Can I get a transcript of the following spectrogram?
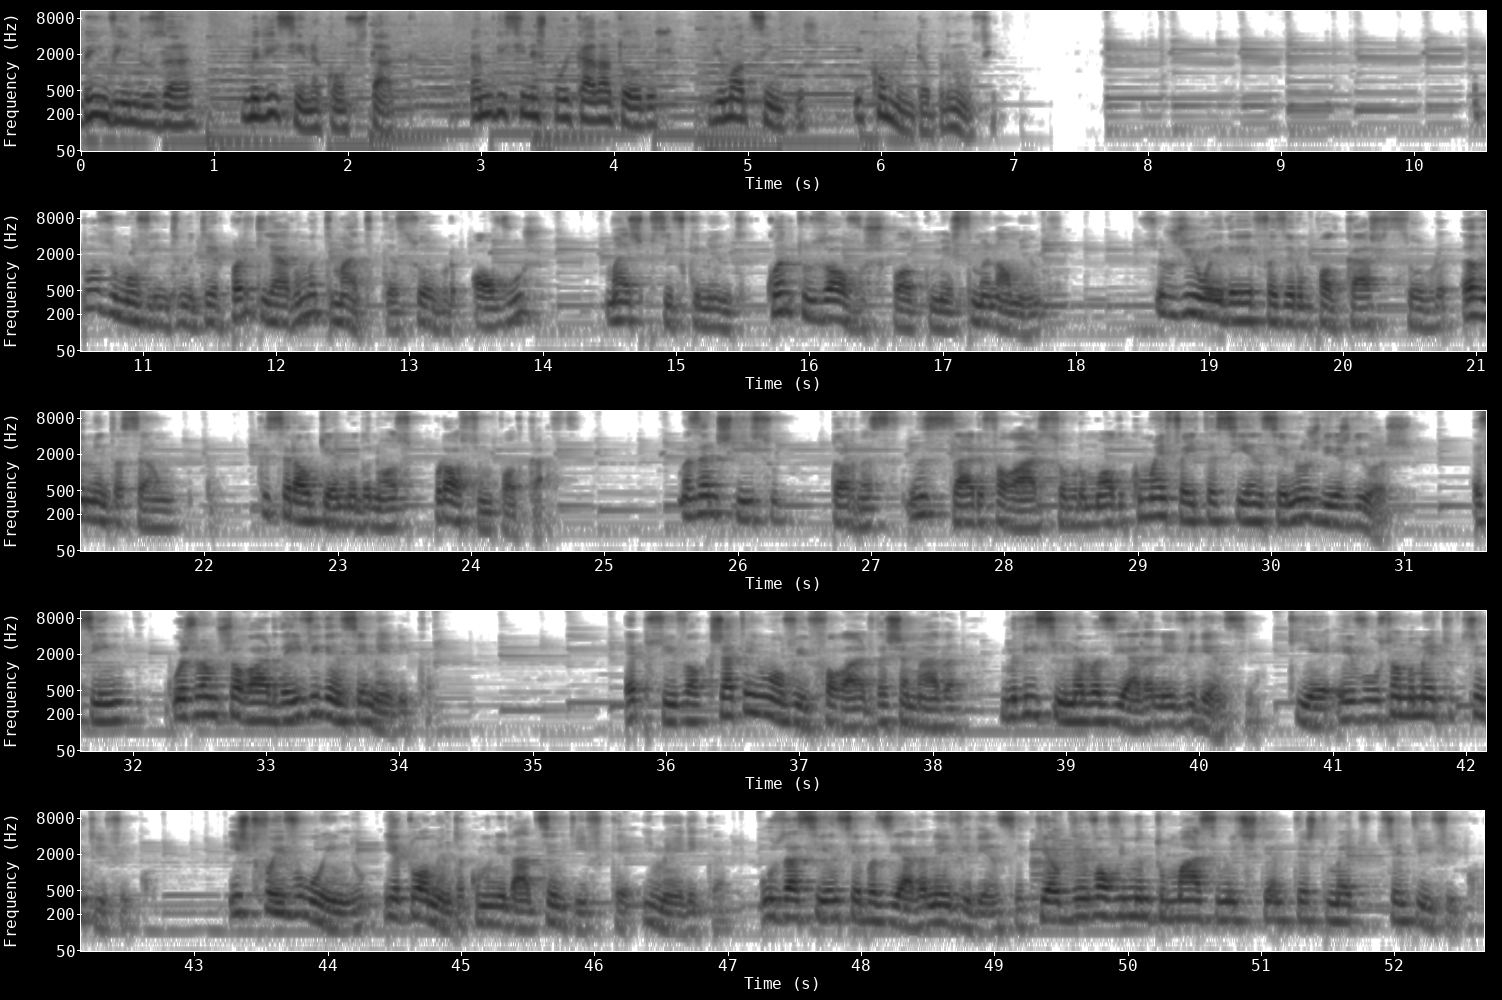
Bem-vindos a Medicina com Sotaque. A medicina explicada a todos, de um modo simples e com muita pronúncia. Após um ouvinte me ter partilhado uma temática sobre ovos, mais especificamente quantos ovos se pode comer semanalmente, surgiu a ideia de fazer um podcast sobre alimentação, que será o tema do nosso próximo podcast. Mas antes disso, torna-se necessário falar sobre o modo como é feita a ciência nos dias de hoje. Assim, hoje vamos falar da evidência médica. É possível que já tenham ouvido falar da chamada medicina baseada na evidência, que é a evolução do método científico. Isto foi evoluindo e atualmente a comunidade científica e médica usa a ciência baseada na evidência, que é o desenvolvimento máximo existente deste método científico.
